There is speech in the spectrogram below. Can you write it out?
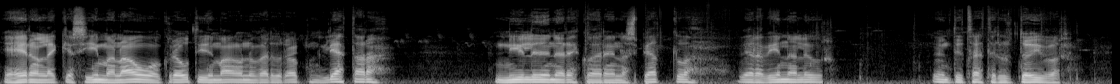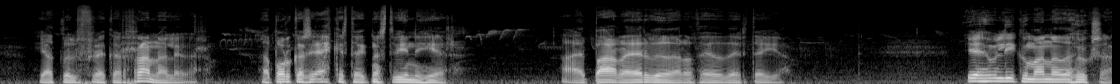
Ég heyr hann leggja síman á og grjótið í magunum verður ögn léttara. Nýliðin er eitthvað að reyna að spjalla, vera vinalegur. Unditættir úr daufar, jætvel frekar rannalegar. Það borgar sér ekkert að eignast vini hér. Það er bara erfiðara þegar þeir deyja. Ég hef líkum annað að hugsa.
